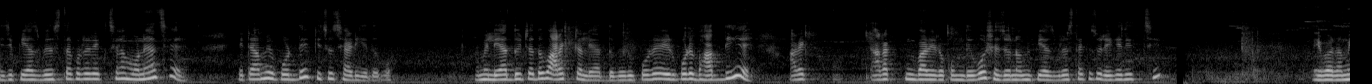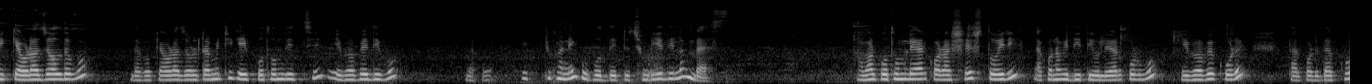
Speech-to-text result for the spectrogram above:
এই যে পেঁয়াজ বেরেস্তা করে রেখেছিলাম, মনে আছে? এটা আমি উপর দিয়ে কিছু ছাড়িয়ে দেবো। আমি লেয়ার দুইটা দেবো, আরেকটা লেয়ার দেবো। এর উপরে এর উপরে ভাত দিয়ে আরেক আরেকবার এরকম দেবো, সেজন্য আমি পেঁয়াজ বেরেস্তা কিছু রেখে দিচ্ছি। এবার আমি কেওড়া জল দেবো। দেখো কেওড়া জলটা আমি ঠিক এই প্রথম দিচ্ছি, এভাবে দিব। দেখো একটুখানি উপর দিয়ে একটু ছড়িয়ে দিলাম, ব্যাস। আমার প্রথম লেয়ার করা শেষ, তৈরি। এখন আমি দ্বিতীয় লেয়ার করব, এভাবে করে। তারপরে দেখো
